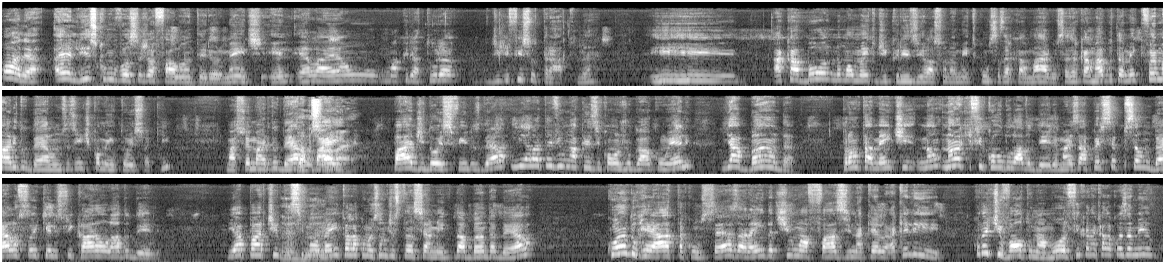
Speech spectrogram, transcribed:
Olha, a Elis, como você já falou anteriormente, ele, ela é um, uma criatura de difícil trato, né? E acabou no momento de crise de relacionamento com o César Camargo. O César Camargo também, que foi marido dela, não sei se a gente comentou isso aqui, mas foi marido dela, Vamos pai, falar. pai de dois filhos dela, e ela teve uma crise conjugal com ele, e a banda prontamente, não, não é que ficou do lado dele, mas a percepção dela foi que eles ficaram ao lado dele. E a partir desse uhum. momento ela começou um distanciamento da banda dela. Quando reata com César, ainda tinha uma fase naquela. Aquele, quando a gente volta o namoro, fica naquela coisa meio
